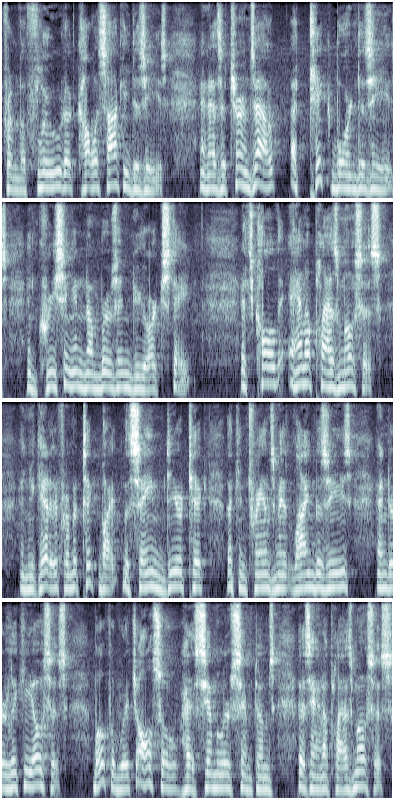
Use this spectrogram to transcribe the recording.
from the flu to Kawasaki disease, and as it turns out, a tick borne disease, increasing in numbers in New York State. It's called anaplasmosis, and you get it from a tick bite, the same deer tick that can transmit Lyme disease and ehrlichiosis, both of which also has similar symptoms as anaplasmosis.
